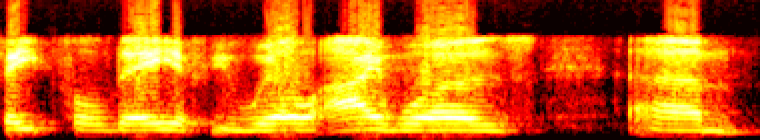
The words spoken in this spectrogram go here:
fateful day, if you will, I was um,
